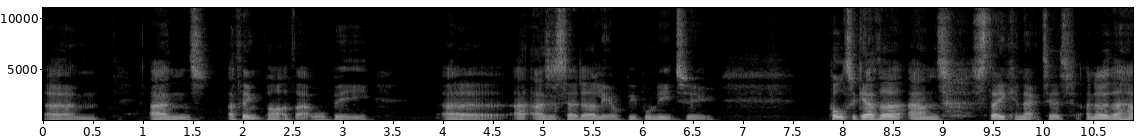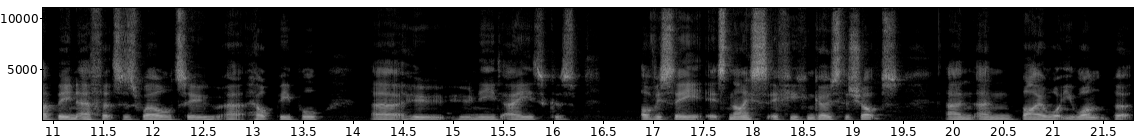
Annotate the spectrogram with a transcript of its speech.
um, and I think part of that will be, uh, as I said earlier, people need to pull together and stay connected. I know there have been efforts as well to uh, help people uh, who who need aid because obviously it's nice if you can go to the shops and and buy what you want but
